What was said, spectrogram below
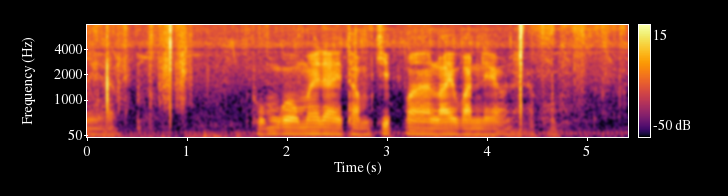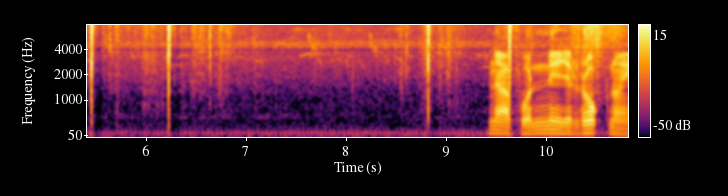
นี่ครับผมก็ไม่ได้ทำคลิปมาหลายวันแล้วนะครับผมหน้าฝนนี่จะรกหน่อย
